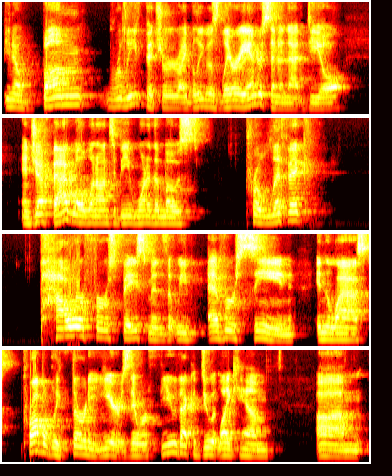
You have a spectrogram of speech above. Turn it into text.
you know, bum relief pitcher. I believe it was Larry Andersen in that deal. And Jeff Bagwell went on to be one of the most prolific power first basemen that we've ever seen in the last probably 30 years. There were few that could do it like him. Um,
